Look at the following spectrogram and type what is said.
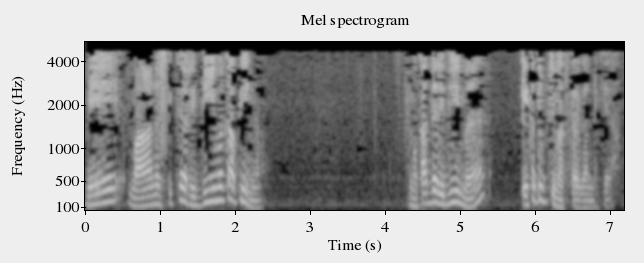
මේ මානසික රිදීමක අපි ඉන්නවා. මොකද්ද රිදීම? ඒක තෘප්තිමත් කරගන්න කියලා.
